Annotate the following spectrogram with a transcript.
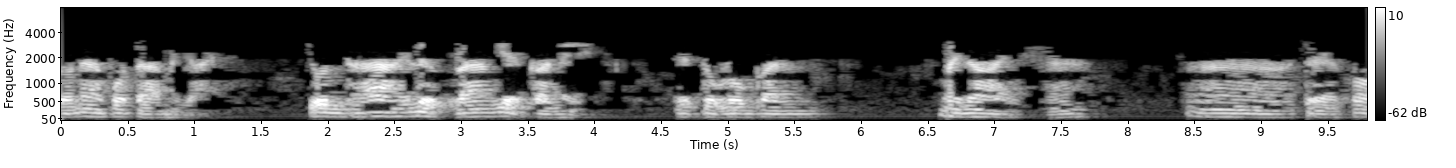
ต่อหน้าพ่อตาไม่ใหญ่จนท้าให้เลิกล้างแยกกันเองแต่ตกลงกันไม่ได้นะ แต่ก็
